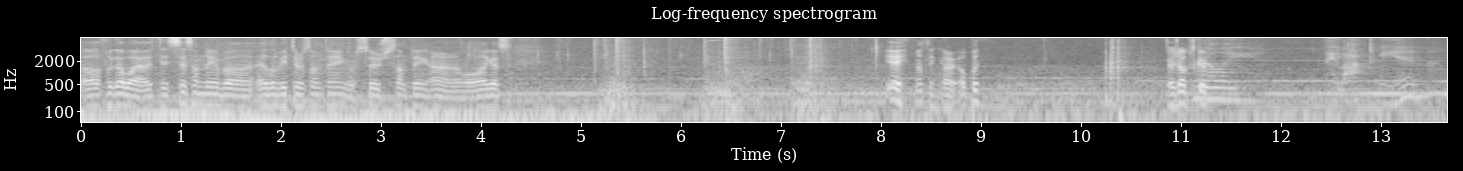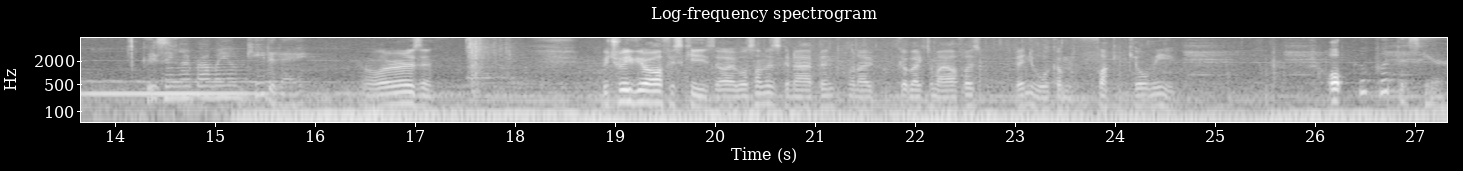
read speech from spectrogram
Uh, I forgot what. It said something about elevator or something, or search something. I don't know. Well, I guess. Yay, nothing. Alright, open. Got job scared. Really? They locked me in. Good thing I brought my own key today. Oh, where is it? Retrieve your office keys. Alright, well, something's gonna happen when I go back to my office. Bendy will come and fucking kill me. Oh, Who put this here?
